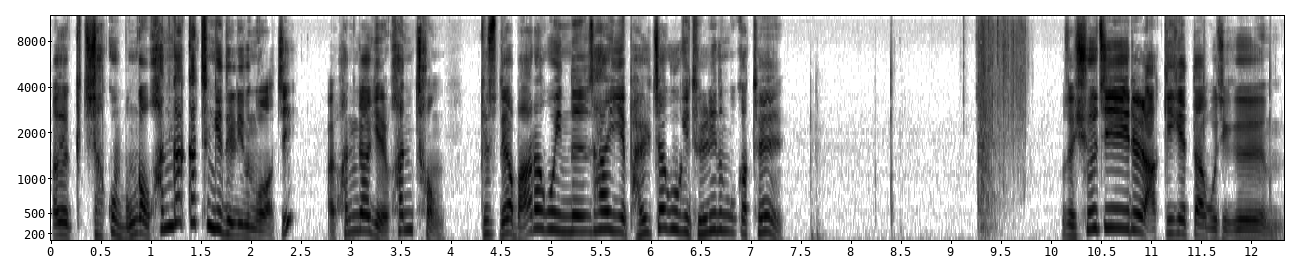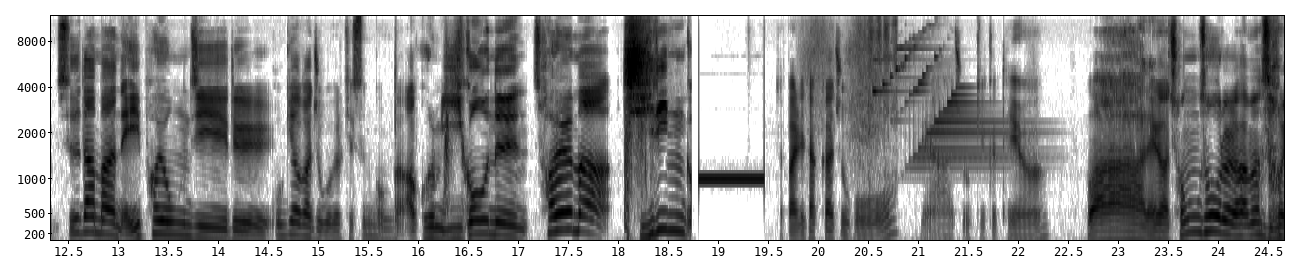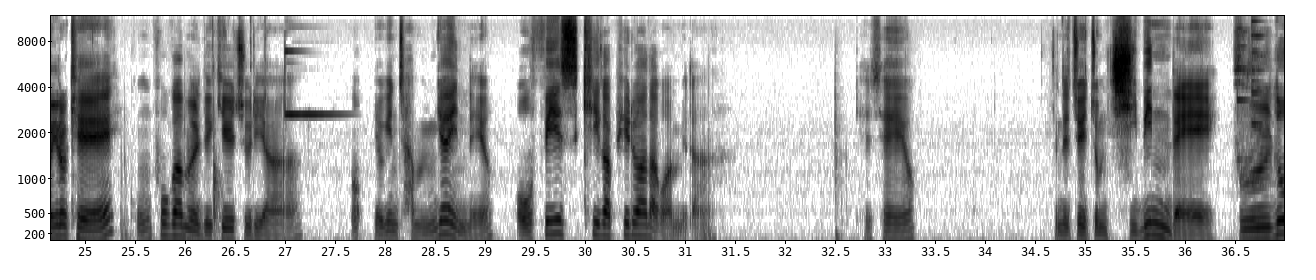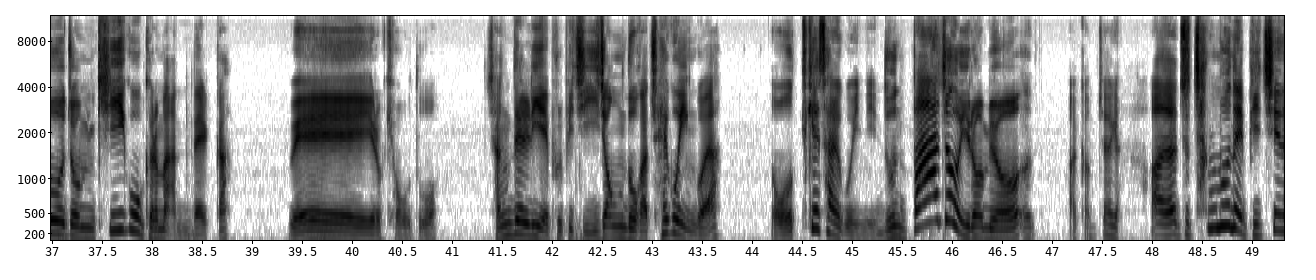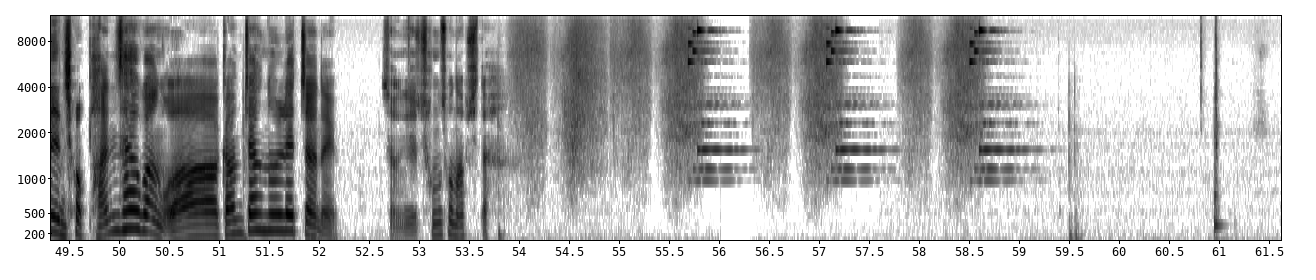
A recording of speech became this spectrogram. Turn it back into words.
아니, 자꾸 뭔가 환각 같은 게 들리는 것 같지? 아, 환각이래, 환청. 계속 내가 말하고 있는 사이에 발자국이 들리는 것 같아. 그래서 휴지를 아끼겠다고 지금 쓰다만 A4 용지를 구겨가지고 이렇게 쓴 건가? 아 그럼 이거는 설마 질인 거... 자, 빨리 닦아주고 네 아주 깨끗해요 와 내가 청소를 하면서 이렇게 공포감을 느낄 줄이야 어? 여긴 잠겨있네요 오피스 키가 필요하다고 합니다 계세요? 근데 저기 좀 집인데 불도 좀 켜고 그러면 안 될까? 왜 이렇게 어두워? 샹들리에 불빛이 이 정도가 최고인 거야? 너 어떻게 살고 있니? 눈 빠져 이러면. 아 깜짝이야. 아 저 창문에 비치는 저 반사광. 와 깜짝 놀랬잖아요. 자 이제 청소는 합시다.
